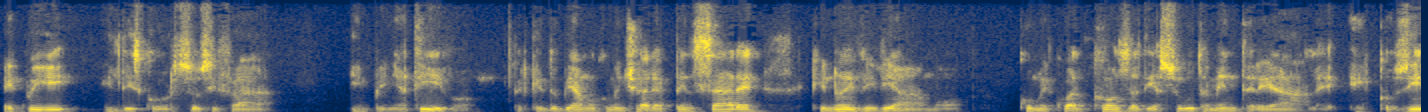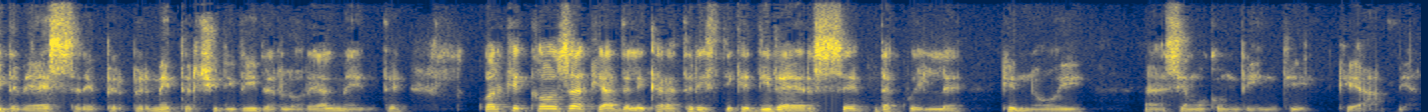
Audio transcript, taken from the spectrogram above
E qui il discorso si fa impegnativo, perché dobbiamo cominciare a pensare che noi viviamo come qualcosa di assolutamente reale e così deve essere per permetterci di viverlo realmente, qualche cosa che ha delle caratteristiche diverse da quelle che noi eh, siamo convinti che abbia.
